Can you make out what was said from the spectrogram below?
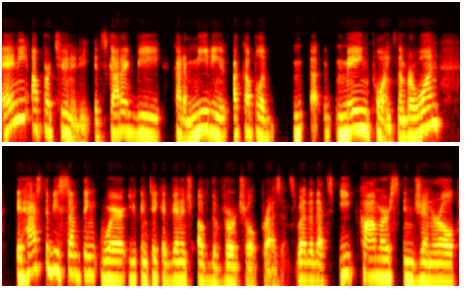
any opportunity, it's got to be kind of meeting a couple of uh, main points. Number one, it has to be something where you can take advantage of the virtual presence, whether that's e-commerce in general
